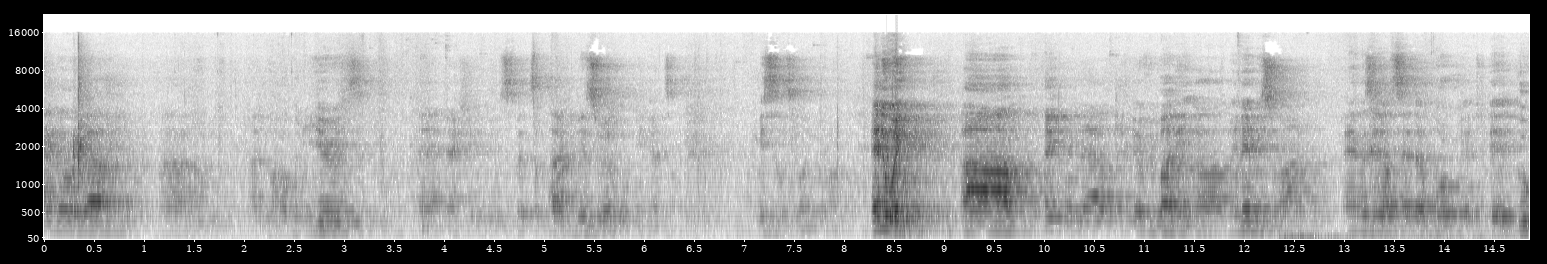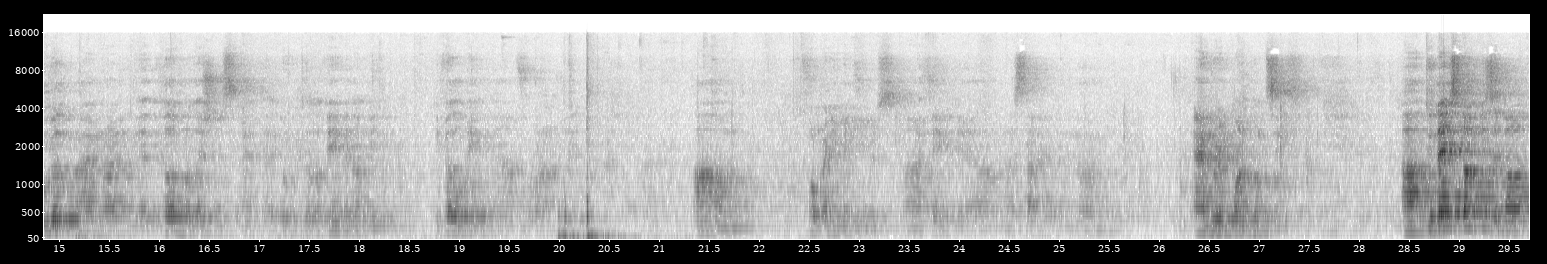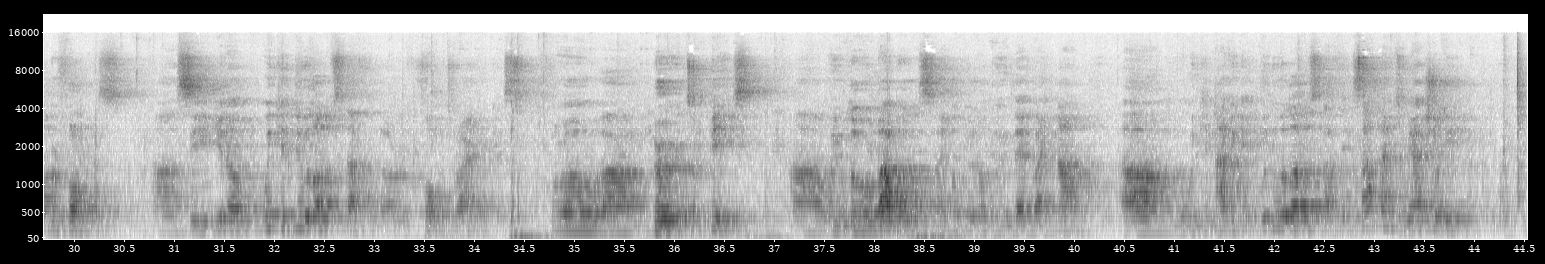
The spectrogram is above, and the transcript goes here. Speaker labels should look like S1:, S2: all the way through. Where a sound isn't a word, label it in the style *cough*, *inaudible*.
S1: I know Eyal, um, I don't know how many years, and actually we spent some time in Israel looking at some missiles going around. Anyway, um, thank you, Eyal. Thank you, everybody. Uh, my name is Ran, and as Eyal said, I work uh, today at Google. I'm running uh, developer relations at uh, Google Tel Aviv, and I've been developing uh, for Android um, for many, many years. I think um, I started in um, Android 1.6. Uh, today's talk is about performance. Uh, see, you know, we can do a lot of stuff with our phones, right? We can throw um, birds or pigs. Uh, we blow bubbles. I hope you're not doing that right now. Um, we can navigate. We do a lot of stuff. And sometimes we actually,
